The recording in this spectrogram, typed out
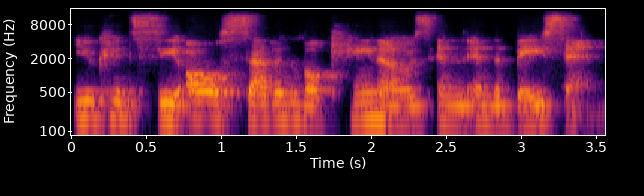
you could see all seven volcanoes in, in the basin.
